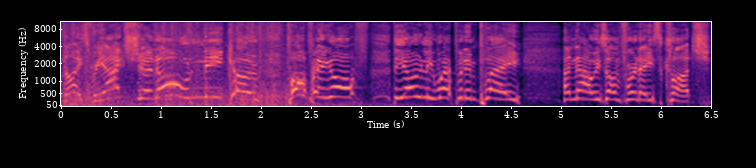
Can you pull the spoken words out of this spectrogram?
Nice reaction. Oh, NiKo popping off. The only weapon in play. And now he's on for an ace clutch.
